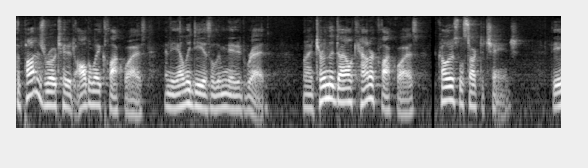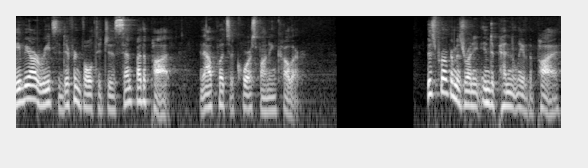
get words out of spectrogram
The pot is rotated all the way clockwise and the LED is illuminated red. When I turn the dial counterclockwise, the colors will start to change. The AVR reads the different voltages sent by the pot and outputs a corresponding color. This program is running independently of the Pi,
